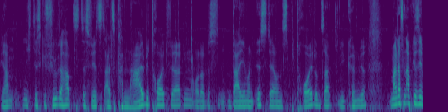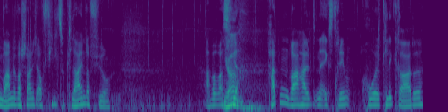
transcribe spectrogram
Wir haben nicht das Gefühl gehabt, dass wir jetzt als Kanal betreut werden oder dass da jemand ist, der uns betreut und sagt, wie können wir. Mal davon abgesehen, waren wir wahrscheinlich auch viel zu klein dafür. Aber was ja. wir hatten, war halt eine extrem hohe Klickrate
